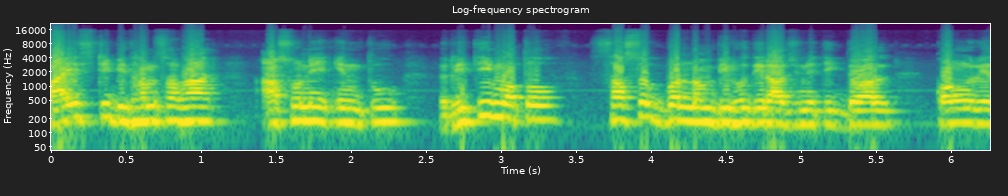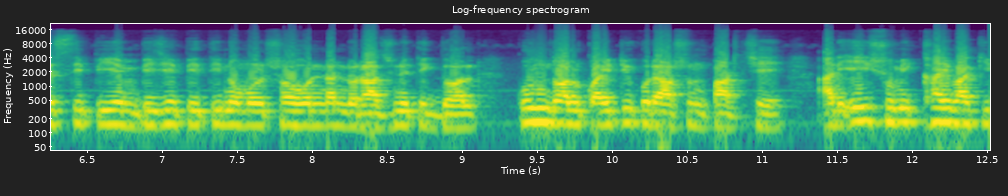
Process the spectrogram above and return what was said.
বাইশটি বিধানসভা আসনে কিন্তু রীতিমতো শাসক বর্ণম বিরোধী রাজনৈতিক দল, কংগ্রেস, সিপিএম, বিজেপি, তৃণমূল সহ অন্যান্য রাজনৈতিক দল, কোন দল কয়টি করে আসন পাচ্ছে আর এই সমীক্ষায় বা কি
